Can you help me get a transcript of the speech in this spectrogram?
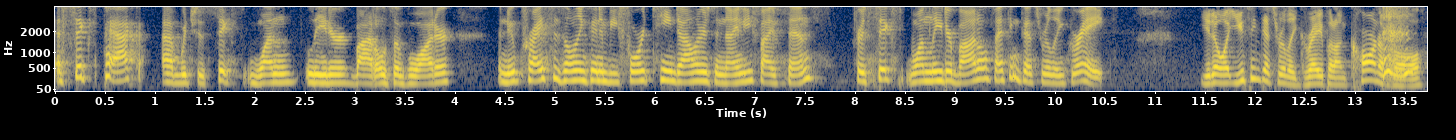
a six pack, uh, which is six one liter bottles of water, the new price is only going to be $14.95 for six one liter bottles. I think that's really great. You know what? You think that's really great, but on Carnival,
